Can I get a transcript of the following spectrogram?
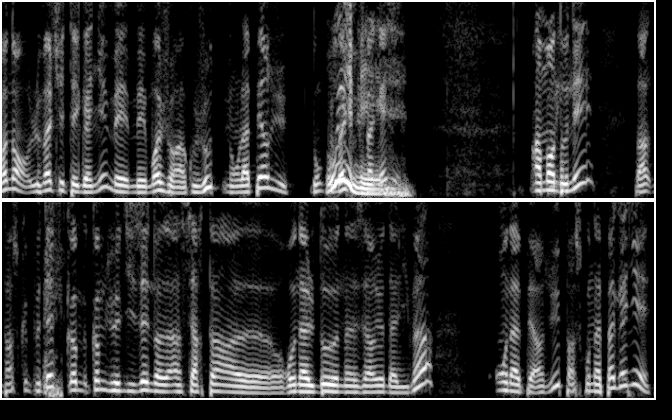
non, non, le match était gagné, mais, mais moi j'aurais un coup de mais on l'a perdu. Donc le oui, match mais... pas gagné. À un moment donné, parce que peut-être, comme, comme le disait un certain euh, Ronaldo Nazario d'Alima, on a perdu parce qu'on n'a pas gagné.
